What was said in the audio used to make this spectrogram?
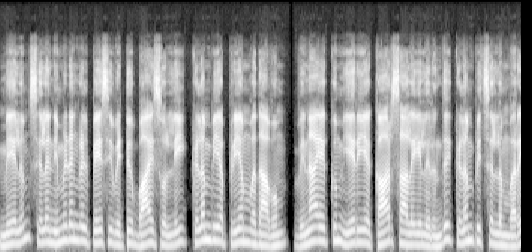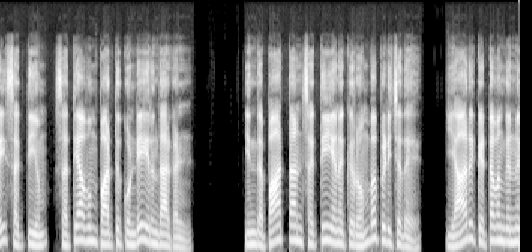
மேலும் சில நிமிடங்கள் பேசிவிட்டு பாய் சொல்லி கிளம்பிய பிரியம்வதாவும் விநாயக்கும் ஏறிய கார் சாலையிலிருந்து கிளம்பிச் செல்லும் வரை சக்தியும் சத்யாவும் பார்த்து கொண்டே இருந்தார்கள். இந்த பார்த்தான் சக்தி எனக்கு ரொம்ப பிடிச்சது. யாரு கெட்டவங்கன்னு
